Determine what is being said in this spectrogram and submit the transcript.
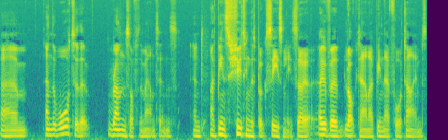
Um, and the water that runs off the mountains and I've been shooting this book seasonally so over lockdown I've been there four times.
